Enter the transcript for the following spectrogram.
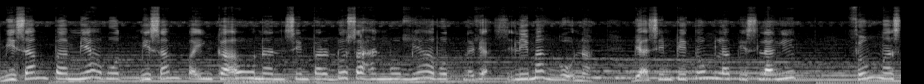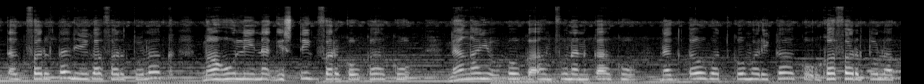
misampa miyabot misampa ingkaunan simpardosahan mo miyabot na biya limaggo na biya simpitong lapis langit. Thumma stagfartani kafartulak Mahuli nag-istighfar ko kako Nangayo ko kaampunan kako Nagtawbat ko marikako Kafartulak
